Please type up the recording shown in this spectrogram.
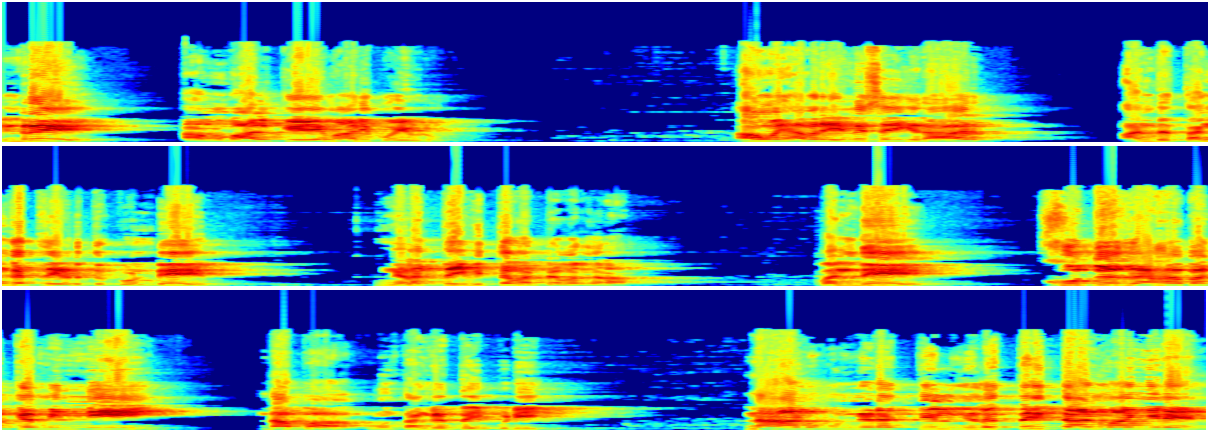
என்று அவன் வாழ்க்கையே மாறி போய்விடும். அவன் அவர் என்ன செய்கிறார்? அந்த தங்கத்தை எடுத்துக்கொண்டு நிலத்தை வித்தவற்ற வருகிறார். வந்து குது ரகபக்க மின்னி. இந்தாப்பா உன் தங்கத்தை பிடி. நான் உன்னிடத்தில் நிலத்தை தான் வாங்கினேன்.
